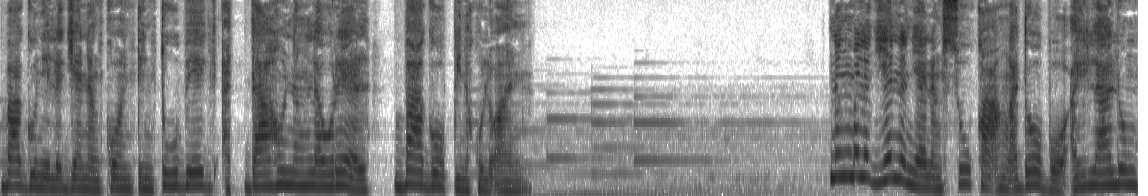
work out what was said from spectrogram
Bago nilagyan ng konting tubig at dahon ng laurel bago pinakuluan. Nang malagyan na niya ng suka ang adobo ay lalong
